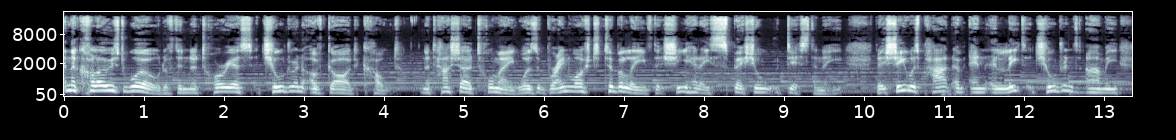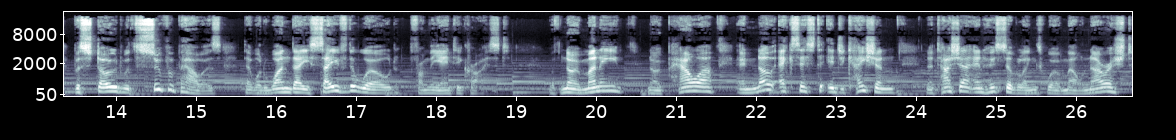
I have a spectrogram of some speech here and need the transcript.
In the closed world of the notorious Children of God cult, Natasha Tormey was brainwashed to believe that she had a special destiny, that she was part of an elite children's army bestowed with superpowers that would one day save the world from the Antichrist. With no money, no power, and no access to education, Natasha and her siblings were malnourished,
